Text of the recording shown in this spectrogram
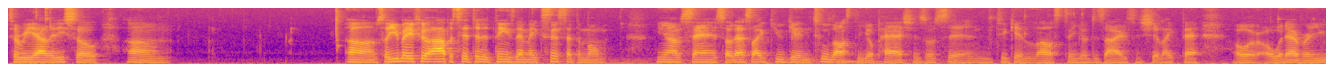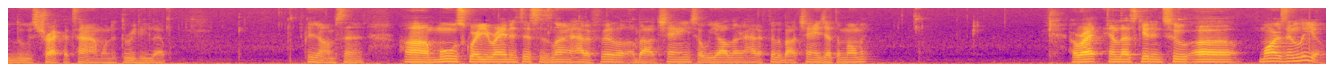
to reality. So, um, um, so you may feel opposite to the things that make sense at the moment. You know what I'm saying? So that's like you getting too lost in your passions or sitting to get lost in your desires and shit like that, or or whatever, and you lose track of time on the 3D level. You know what I'm saying? Um, Moon square Uranus. This is learning how to feel about change. So we all learn how to feel about change at the moment. All right, and let's get into uh, Mars and Leo.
